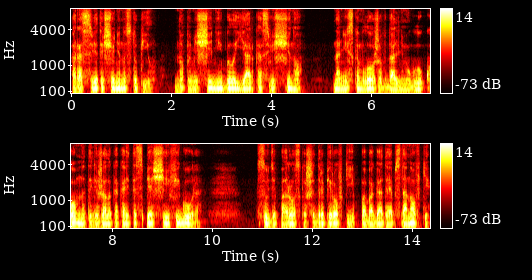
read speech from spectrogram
Рассвет еще не наступил, но помещение было ярко освещено. На низком ложе в дальнем углу комнаты лежала какая-то спящая фигура — Судя по роскоши драпировки и по богатой обстановке,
